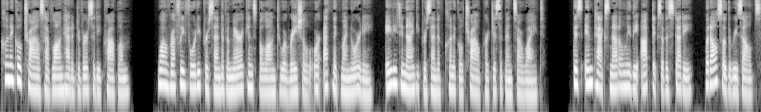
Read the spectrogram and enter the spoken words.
Clinical trials have long had a diversity problem. While roughly 40% of Americans belong to a racial or ethnic minority, 80 to 90% of clinical trial participants are white. This impacts not only the optics of a study, but also the results.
